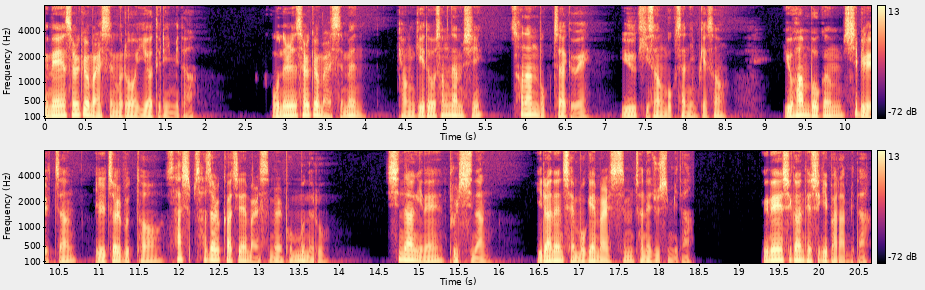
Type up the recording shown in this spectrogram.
은혜의 설교 말씀으로 이어드립니다. 오늘 설교 말씀은 경기도 성남시 선한목자교회 유기성 목사님께서 요한복음 11장 1절부터 44절까지의 말씀을 본문으로 신앙인의 불신앙이라는 제목의 말씀 전해주십니다. 은혜의 시간 되시기 바랍니다.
